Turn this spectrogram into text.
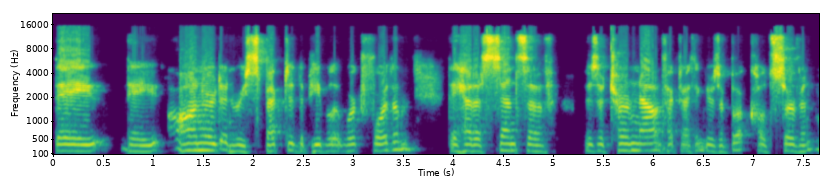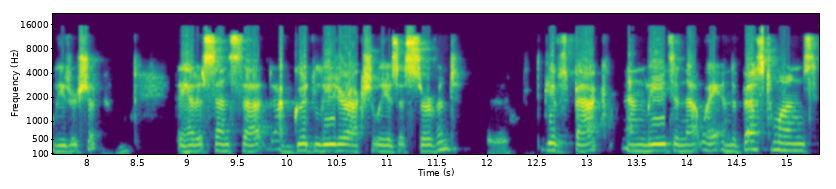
They they honored and respected the people that worked for them. They had a sense of there's a term now. In fact, I think there's a book called servant leadership. They had a sense that a good leader actually is a servant gives back and leads in that way. And the best ones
